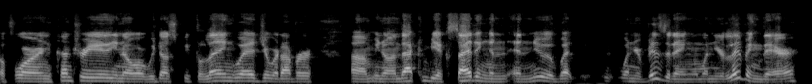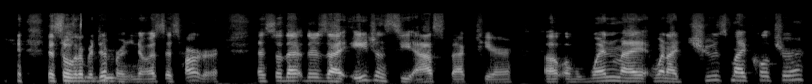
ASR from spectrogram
a, foreign country, you know, or we don't speak the language or whatever, um, you know, and that can be exciting and, and new, but when you're visiting and when you're living there, it's a little bit mm-hmm. different. You know, it's it's harder, and so that there's that agency aspect here of, of when my when I choose my culture,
